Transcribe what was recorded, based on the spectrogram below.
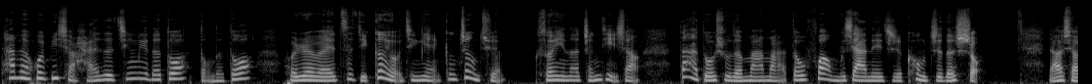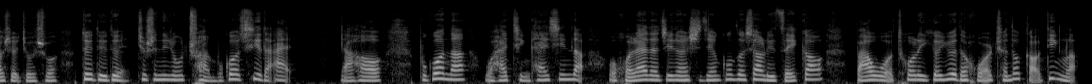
他们会比小孩子经历的多，懂得多，会认为自己更有经验、更正确。所以呢，整体上大多数的妈妈都放不下那只控制的手。然后小雪就说：“对对对，就是那种喘不过气的爱。”然后不过呢，我还挺开心的。我回来的这段时间工作效率贼高，把我拖了一个月的活儿全都搞定了，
